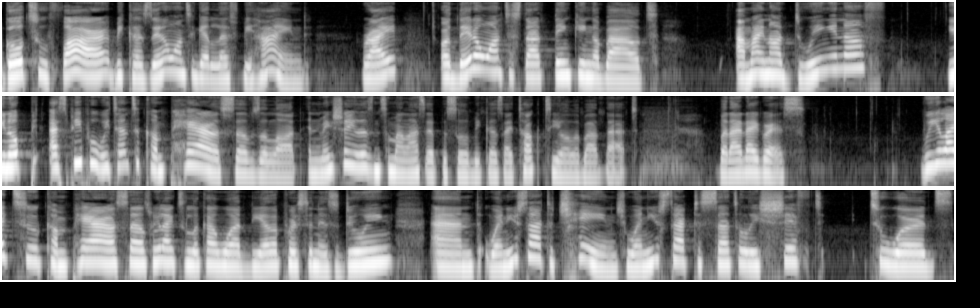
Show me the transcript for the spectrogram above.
go too far because they don't want to get left behind, right? Or they don't want to start thinking about, am I not doing enough? You know, as people, we tend to compare ourselves a lot. And make sure you listen to my last episode because I talked to you all about that. But I digress we like to compare ourselves. We like to look at what the other person is doing. And when you start to change, when you start to subtly shift towards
